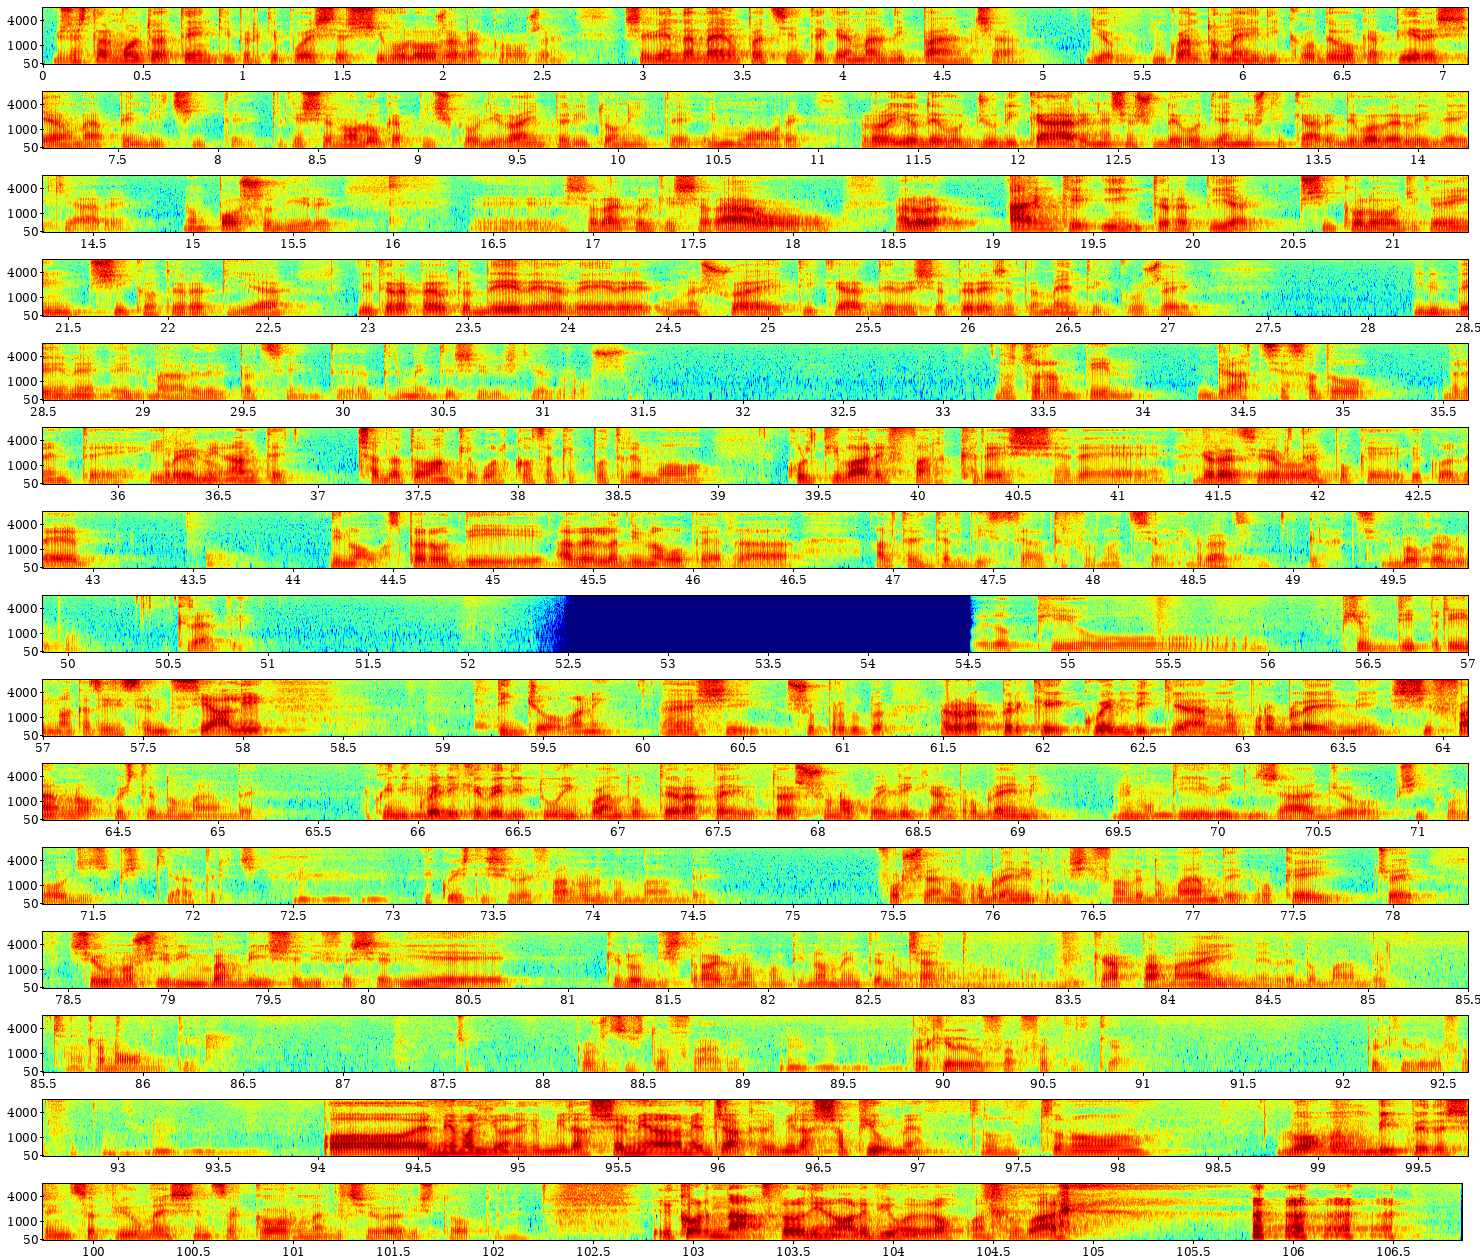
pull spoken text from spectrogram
Bisogna stare molto attenti perché può essere scivolosa la cosa. Se viene da me un paziente che ha mal di pancia, io in quanto medico devo capire se ha un'appendicite, perché se non lo capisco gli va in peritonite e muore. Allora io devo giudicare, nel senso devo diagnosticare, devo avere le idee chiare. Non posso dire eh, sarà quel che sarà. O... Allora anche in terapia psicologica e in psicoterapia il terapeuta deve avere una sua etica, deve sapere esattamente cos'è il bene e il male del paziente, altrimenti si rischia grosso. Dottor Rampin, grazie, è stato veramente illuminante, Prego. ci ha dato anche qualcosa che potremo coltivare e far crescere grazie nel tempo che, che, corre. Di nuovo, spero di averla di nuovo per uh, altre interviste, altre formazioni. Grazie. Grazie. In bocca al lupo. Crepi. Vedo più, più di prima casi essenziali di giovani. Eh sì, soprattutto, allora perché quelli che hanno problemi si fanno queste domande. Quindi mm. quelli che vedi tu in quanto terapeuta sono quelli che hanno problemi. Emotivi, mm. disagio, psicologici, psichiatrici. Mm. E questi se le fanno le domande. Forse hanno problemi perché si fanno le domande, ok? Cioè se uno si rimbambisce di fesserie che lo distraggono continuamente non, certo. non, non, non incappa mai nelle domande certo. canoniche cosa ci sto a fare? Perché devo far fatica? Perché devo far fatica? -hmm. Ho il mio maglione che mi lascia, mio, la mia giacca che mi lascia piume. Sono, sono... L'uomo è un bipede senza piume e senza corna, diceva Aristotele. Le corna spero di no, le piume però a quanto pare.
